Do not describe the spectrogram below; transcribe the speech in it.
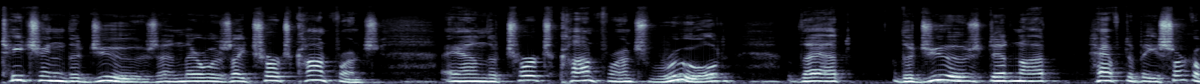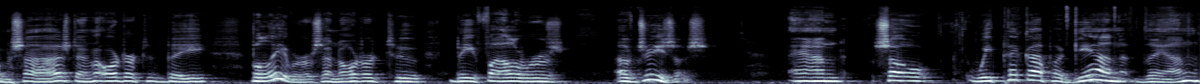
teaching the Jews, and there was a church conference, and the church conference ruled that the Jews did not have to be circumcised in order to be believers, in order to be followers of Jesus. And so we pick up again then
